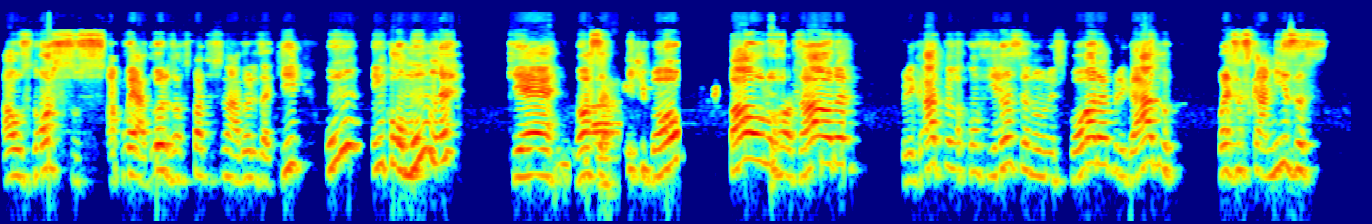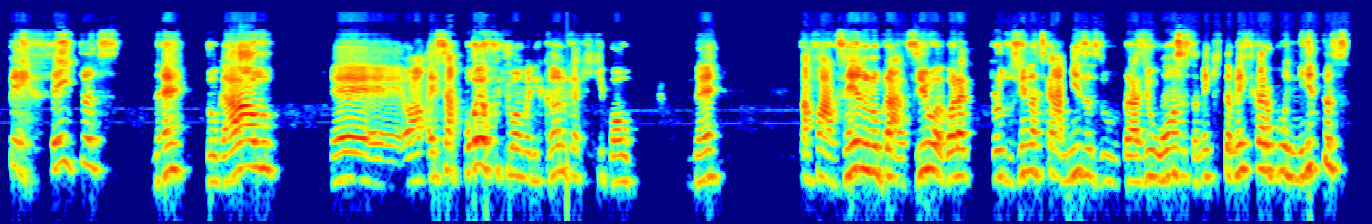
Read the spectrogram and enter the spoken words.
aos nossos apoiadores, nossos patrocinadores aqui. Um em comum, né? Que é nossa Kickball. Paulo Rosalda. Obrigado pela confiança no, no Espora. Obrigado por essas camisas perfeitas, né, do Galo. é, esse apoio ao futebol americano que a Kickball né, tá fazendo no Brasil, agora produzindo as camisas do Brasil Onças também, que também ficaram bonitas.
